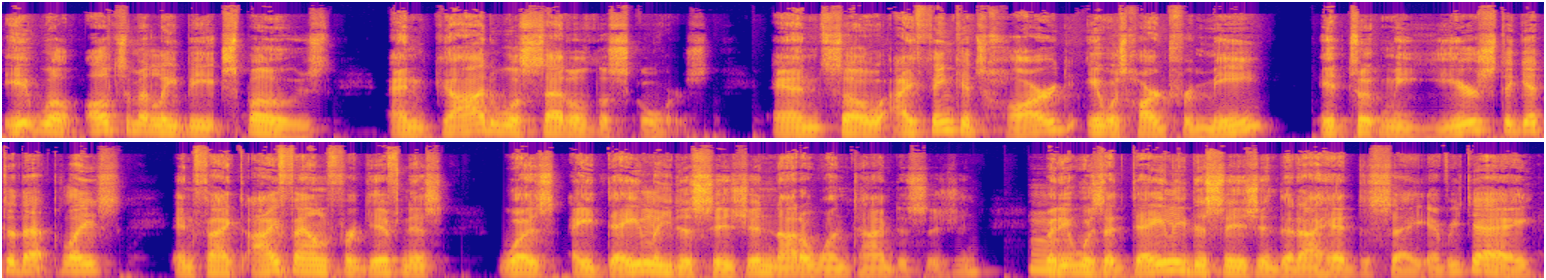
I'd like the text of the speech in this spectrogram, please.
it will ultimately be exposed and God will settle the scores. And so I think it's hard. It was hard for me. It took me years to get to that place. In fact, I found forgiveness was a daily decision, not a one time decision, hmm. but it was a daily decision that I had to say every day,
